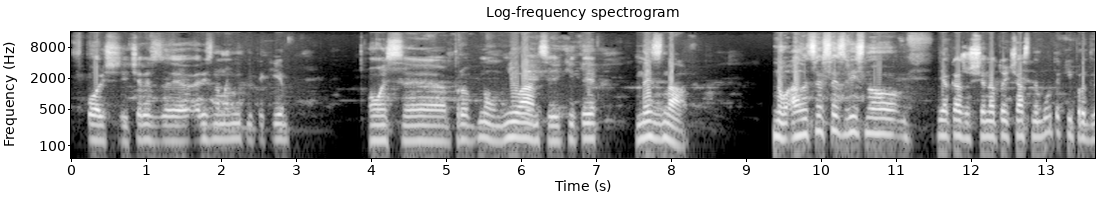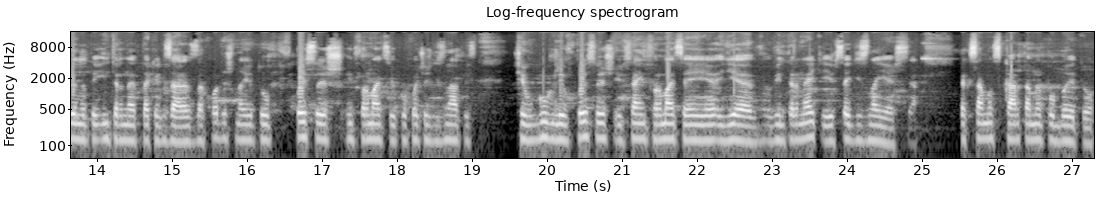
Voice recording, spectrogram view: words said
в Польщі через е, різноманітні такі ось е, ну, нюанси, які ти не знав. Ну, але це все, звісно, я кажу, ще на той час не був такий продвинутий інтернет, так як зараз. Заходиш на YouTube, вписуєш інформацію, яку хочеш дізнатись, чи в Гуглі вписуєш, і вся інформація є, в інтернеті, і все дізнаєшся. Так само з картами побиту,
